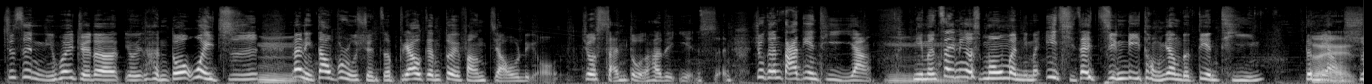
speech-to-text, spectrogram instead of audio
就是你会觉得有很多未知，嗯，那你倒不如选择不要跟对方交流，就闪躲了他的眼神，就跟搭电梯一样。嗯，你们在那个 moment，你们一起在经历同样的电梯的描述。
